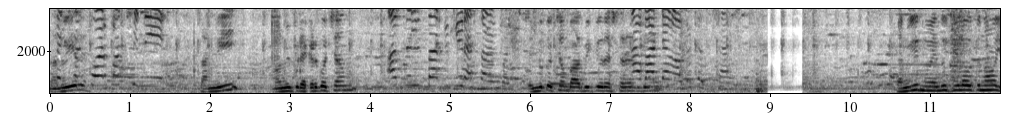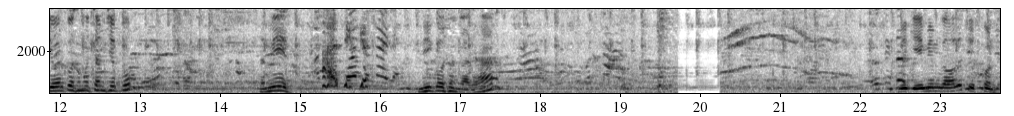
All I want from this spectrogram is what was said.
తన్వీర్? ఫోర్క్ వచ్చింది తన్వి మనం ఇప్పుడు ఎక్కడికి వచ్చాం? ఎందుకు వచ్చాం బార్బిక్యూ రెస్టారెంట్ తన్వీర్ నువ్వు ఎందుకు ఫీల్ అవుతున్నావు? ఎవరి కోసం వచ్చాం చెప్పు? తన్వీర్. నీ కోసం కాదా? మీకు ఏమేమి కావాలో చూసుకోండి.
